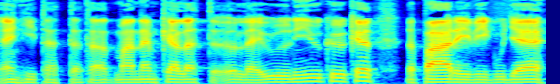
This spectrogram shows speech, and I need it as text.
enyhítette, tehát már nem kellett leülniük őket, de pár évig ugye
